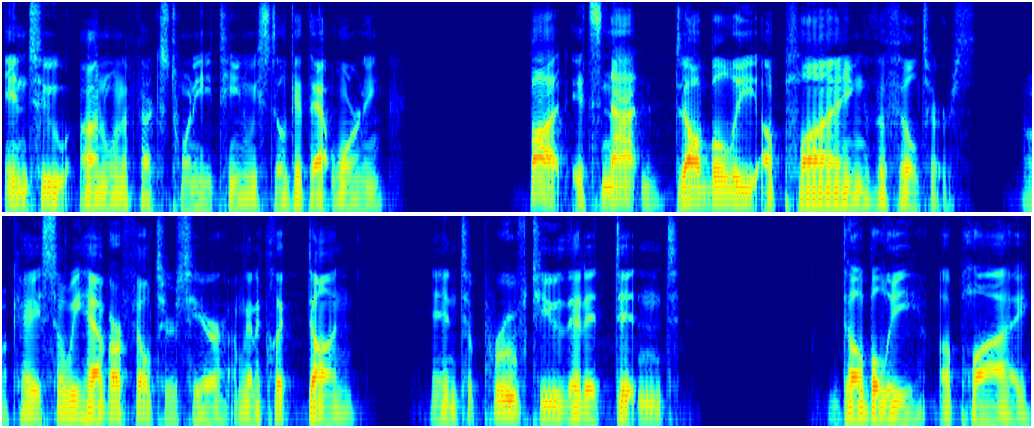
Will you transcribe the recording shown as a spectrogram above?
into On1 Effects 2018. We still get that warning. But it's not doubly applying the filters. Okay, so we have our filters here. I'm going to click Done. And to prove to you that it didn't doubly apply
